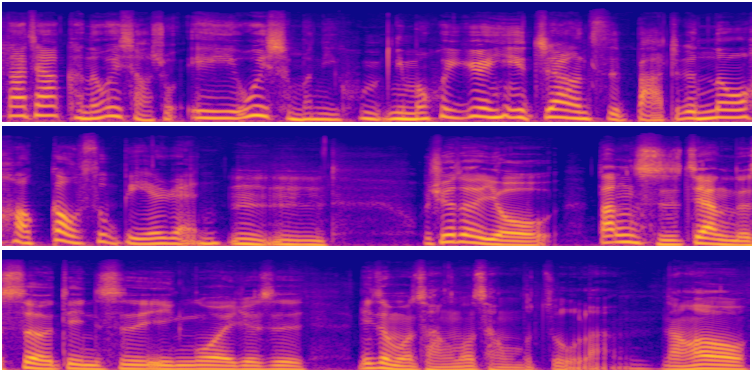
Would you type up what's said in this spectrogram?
大家可能会想说，诶，为什么你会你们会愿意这样子把这个 know how 告诉别人？嗯嗯，我觉得有当时这样的设定，是因为就是你怎么藏都藏不住了。然后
